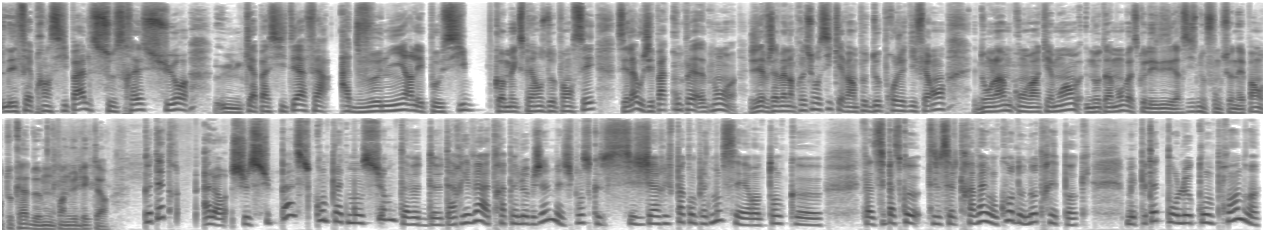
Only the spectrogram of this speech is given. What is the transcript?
l'effet principal, ce serait sur une capacité à faire advenir les possibles comme expérience de pensée. C'est là où j'ai pas complètement, j'avais l'impression aussi qu'il y avait un peu deux projets différents, dont l'un me convainquait moins, notamment parce que les exercices ne fonctionnaient pas, en tout cas de mon point de vue de lecteur. Peut-être, alors je suis pas complètement sûre d'arriver à attraper l'objet, mais je pense que si j'y arrive pas complètement, c'est en tant que, enfin c'est parce que c'est le travail en cours de notre époque. Mais peut-être pour le comprendre,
